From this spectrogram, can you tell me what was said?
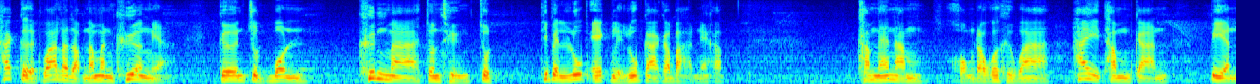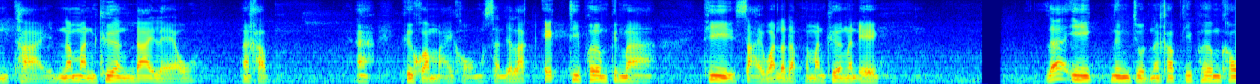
ถ้าเกิดว่าระดับน้ำมันเครื่องเนี่ยเกินจุดบนขึ้นมาจนถึงจุดที่เป็นรูป X หรือรูปกากบาทเนี่ยครับคำแนะนำของเราก็คือว่าให้ทำการเปลี่ยนถ่ายน้ำมันเครื่องได้แล้วนะครับอะคือความหมายของสัญลักษณ์ X ที่เพิ่มขึ้นมาที่สายวัดระดับน้ำมันเครื่องนั่นเอง และอีกหนึ่งจุดนะครับที่เพิ่มเข้า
